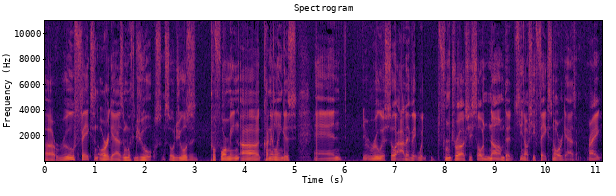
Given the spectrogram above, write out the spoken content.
Uh, Rue fakes an orgasm with Jules. So Jules is performing uh, cunnilingus, and Rue is so out of it with from drugs. She's so numb that you know she fakes an orgasm. Right.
